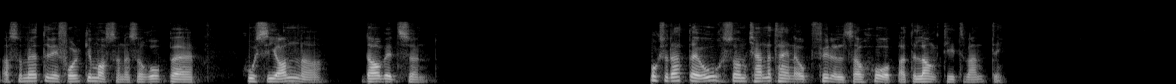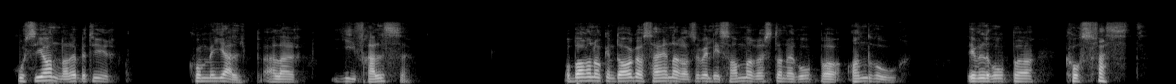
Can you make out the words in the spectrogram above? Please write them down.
ja, så møter vi folkemassene som roper Hosianna, Davids sønn. Også dette er ord som kjennetegner oppfyllelse av håp etter lang tids venting. Hosianna det betyr 'kom med hjelp' eller 'gi frelse'. Og Bare noen dager seinere vil de samme røstene rope andre ord. De vil rope 'korsfest',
